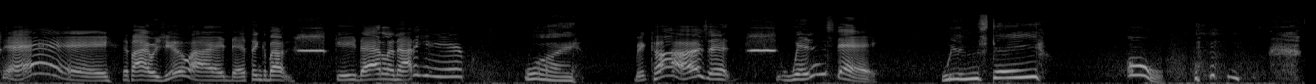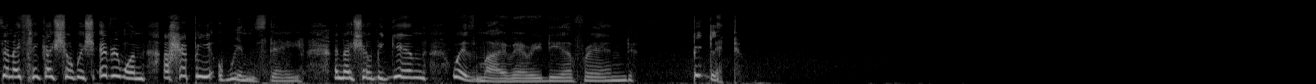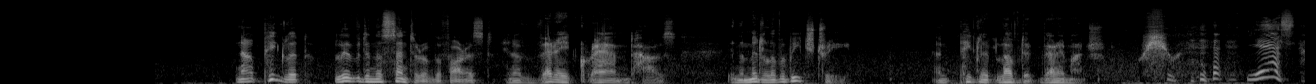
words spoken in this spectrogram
Say, if I was you, I'd uh, think about skedaddling out of here Why, because it's Wednesday. Wednesday? Oh. then I think I shall wish everyone a happy Wednesday, and I shall begin with my very dear friend, Piglet. Now, Piglet lived in the center of the forest in a very grand house in the middle of a beech tree. And Piglet loved it very much. Phew. yes.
